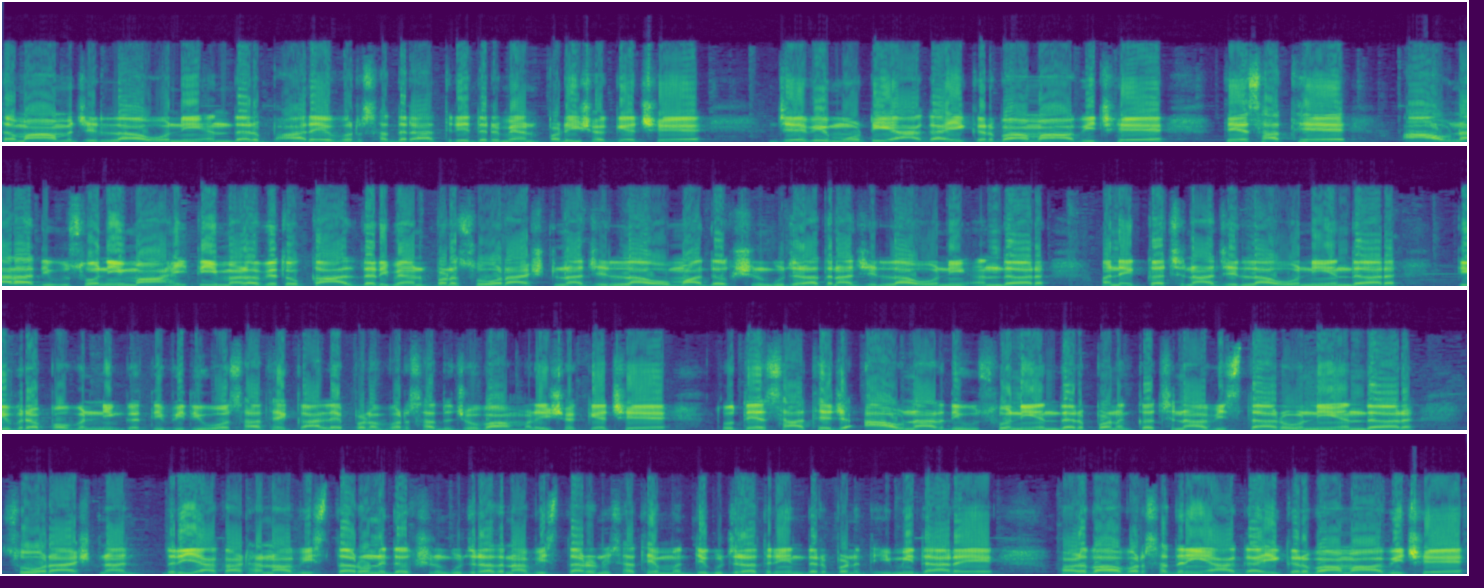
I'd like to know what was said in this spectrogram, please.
તમામ જિલ્લાઓની અંદર ભારે વરસાદ રાત્રિ દરમિયાન પડી શકે છે. જેવી મોટી આગાહી કરવામાં આવી છે, તે સાથે આવનારા દિવસોની માહિતી મેળવીએ તો કાલ દરમિયાન પણ સૌરાષ્ટ્રના જિલ્લાઓમાં, દક્ષિણ ગુજરાતના જિલ્લાઓની અંદર અને કચ્છના જિલ્લાઓની અંદર તીવ્ર પવનની ગતિવિધિઓ સાથે કાલે પણ વરસાદ જોવા મળી શકે છે. તો તે સાથે જ આવનાર દિવસોની અંદર પણ કચ્છના વિસ્તારોની અંદર, સૌરાષ્ટ્રના દરિયાકાંઠાના વિસ્તારો અને દક્ષિણ ગુજરાતના વિસ્તારોની સાથે મધ્ય ગુજરાતની અંદર પણ ધીમી ધારે હળવા વરસાદની આગાહી કરવામાં આવી છે.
